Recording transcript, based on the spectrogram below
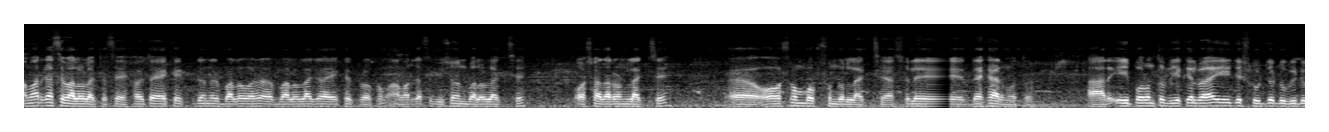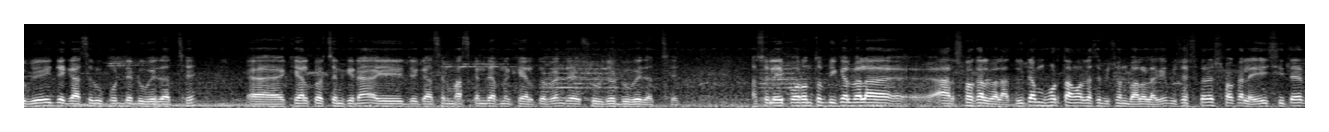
আমার কাছে ভালো লাগতেছে। হয়তো এক একজনের ভালো ভালো লাগা এক এক রকম। আমার কাছে ভীষণ ভালো লাগছে। অসাধারণ লাগছে। অসম্ভব সুন্দর লাগছে। আসলে দেখার মতো। আর এই পরন্ত বিকেলবেলায় এই যে সূর্য ডুবে ডুবে, এই যে গাছের উপর দিয়ে ডুবে যাচ্ছে খেয়াল করছেন কিনা? এই যে গাছের মাঝখান দিয়ে আপনি খেয়াল করবেন যে সূর্য ডুবে যাচ্ছে। আসলে এই পরন্ত বিকালবেলা আর সকালবেলা, দুইটা মুহূর্ত আমার কাছে ভীষণ ভালো লাগে। বিশেষ করে সকালে এই শীতের,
